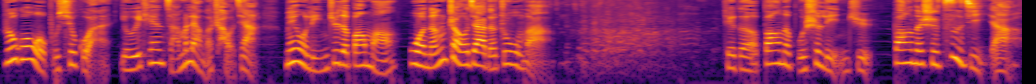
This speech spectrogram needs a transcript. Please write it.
如果我不去管，有一天咱们两个吵架，没有邻居的帮忙，我能招架得住吗？这个帮的不是邻居，帮的是自己呀。”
